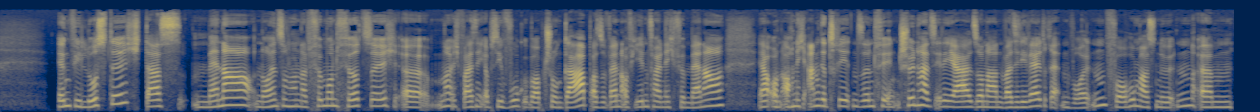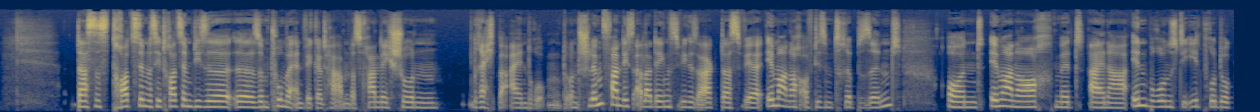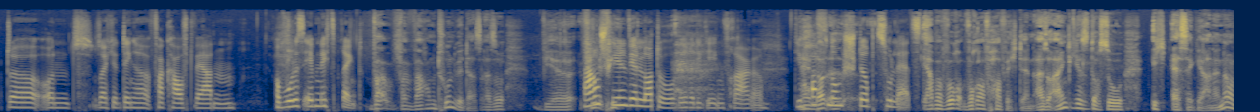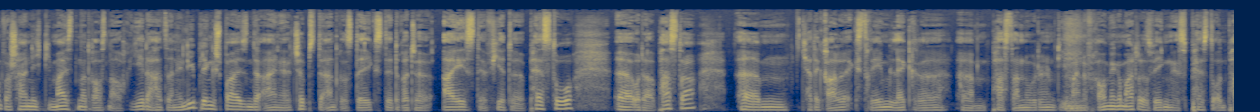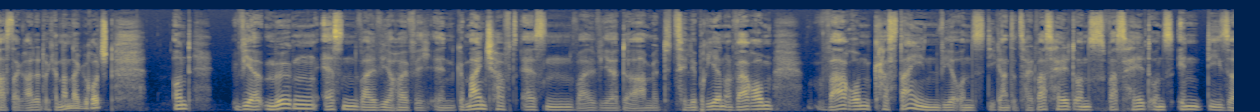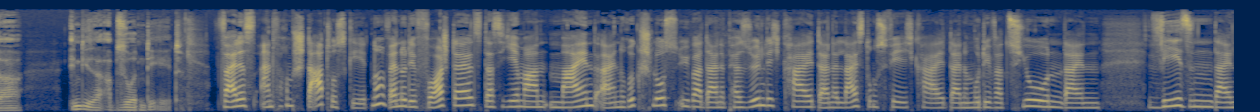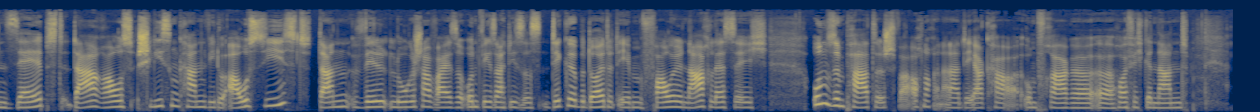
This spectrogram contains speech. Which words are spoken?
irgendwie lustig, dass Männer 1945, äh, ne, ich weiß nicht, ob es die Vogue überhaupt schon gab, also wenn auf jeden Fall nicht für Männer, ja, und auch nicht angetreten sind für irgendein Schönheitsideal, sondern weil sie die Welt retten wollten vor Hungersnöten. Ähm, dass es trotzdem, dass sie trotzdem diese äh, Symptome entwickelt haben. Das fand ich schon recht beeindruckend. Und schlimm fand ich es allerdings, wie gesagt, dass wir immer noch auf diesem Trip sind und immer noch mit einer Inbrunst Diätprodukte und solche Dinge verkauft werden, obwohl es eben nichts bringt. Warum tun wir das? Also wir Warum spielen wir Lotto, wäre die Gegenfrage. Die nee, Hoffnung Leute, stirbt zuletzt. Ja, aber worauf, worauf hoffe ich denn? Also eigentlich ist es doch so, ich esse gerne, ne? Und wahrscheinlich die meisten da draußen auch. Jeder hat seine Lieblingsspeisen, der eine Chips, der andere Steaks, der dritte Eis, der vierte Pesto äh, oder Pasta. Ähm, ich hatte gerade extrem leckere ähm, Pastanudeln, die meine Frau mir gemacht hat. Deswegen ist Pesto und Pasta gerade durcheinander gerutscht. Und wir mögen Essen, weil wir häufig in Gemeinschaft essen, weil wir damit zelebrieren. Und warum, warum kasteien wir uns die ganze Zeit? Was hält uns, was hält uns in dieser, in dieser absurden Diät? Weil es einfach um Status geht. Ne? Wenn du dir vorstellst, dass jemand meint, einen Rückschluss über deine Persönlichkeit, deine Leistungsfähigkeit, deine Motivation, dein Wesen, dein Selbst daraus schließen kann, wie du aussiehst, dann will logischerweise, und wie gesagt, dieses Dicke bedeutet eben faul, nachlässig, unsympathisch, war auch noch in einer DRK-Umfrage äh, häufig genannt.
